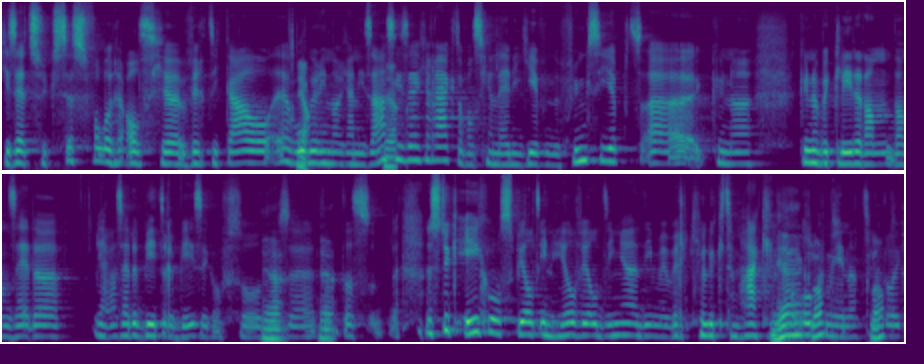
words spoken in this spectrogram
je bent succesvoller als je verticaal hè, hoger in de organisatie bent geraakt, of als je een leidinggevende functie hebt uh, kunnen, kunnen bekleden, dan, dan zij de ja, dan zijn ze beter bezig of zo. dus uh, dat, dat, is, een stuk ego speelt in heel veel dingen die met werkgeluk te maken hebben ook mee natuurlijk.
